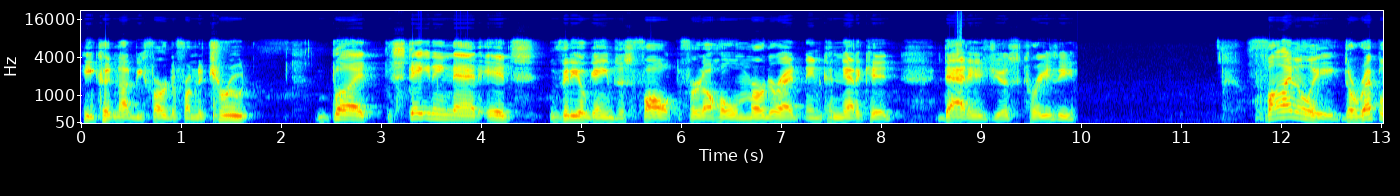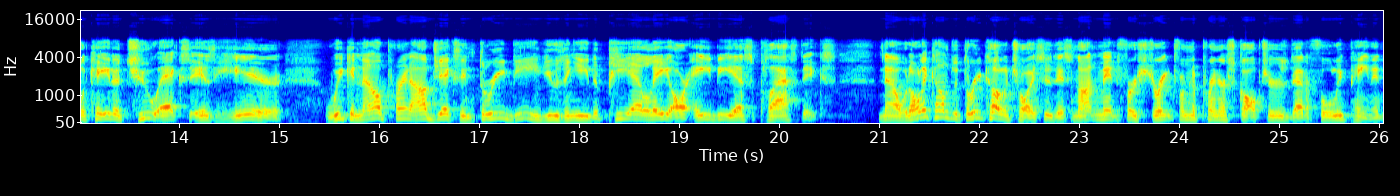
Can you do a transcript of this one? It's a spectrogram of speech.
He could not be further from the truth but stating that it's video games' fault for the whole murder at, in Connecticut, that is just crazy. Finally, the Replicator 2X is here. We can now print objects in 3D using either PLA or ABS plastics. Now, it only comes with three color choices. It's not meant for straight from the printer sculptures that are fully painted.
